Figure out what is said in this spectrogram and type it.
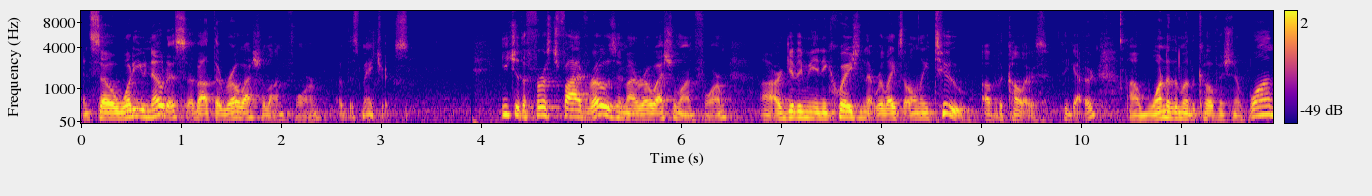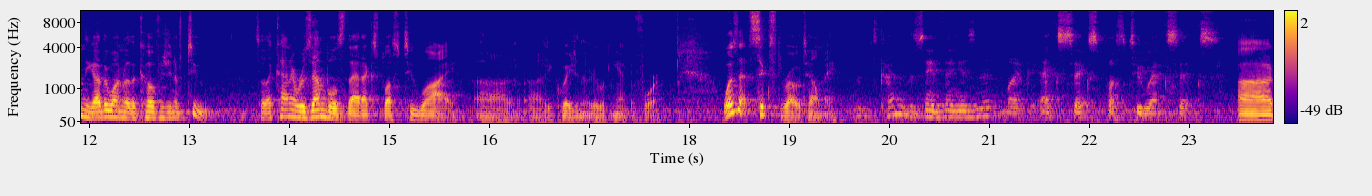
and so what do you notice about the row echelon form of this matrix? Each of the first five rows in my row echelon form uh, are giving me an equation that relates only two of the colors together. Um, one of them with a coefficient of 1, the other one with a coefficient of 2. So that kind of resembles that x plus 2y uh, uh, equation that we were looking at before. What does that sixth row tell me? It's kind of the same thing, isn't it? Like x6 plus 2x6. Uh,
